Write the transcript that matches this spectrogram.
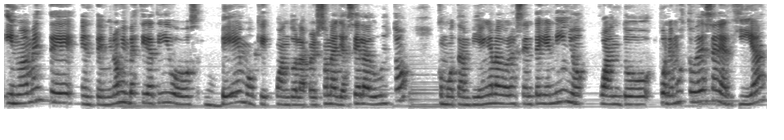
Y nuevamente, en términos investigativos, vemos que cuando la persona, ya sea el adulto, como también el adolescente y el niño, cuando ponemos toda esa energía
